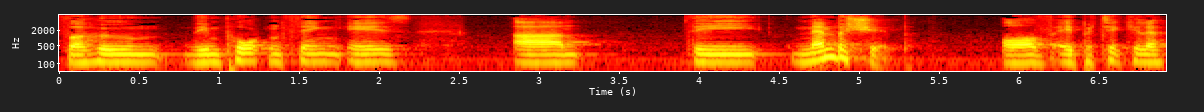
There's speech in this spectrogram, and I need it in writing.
for whom the important thing is um, the membership of a particular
